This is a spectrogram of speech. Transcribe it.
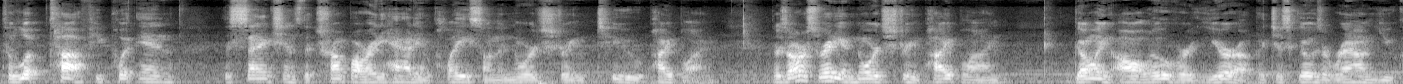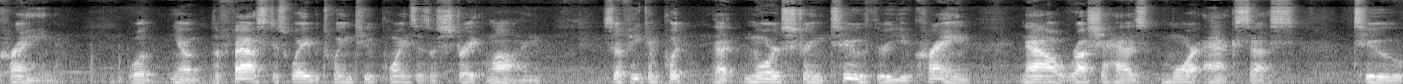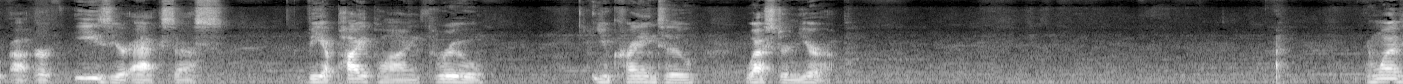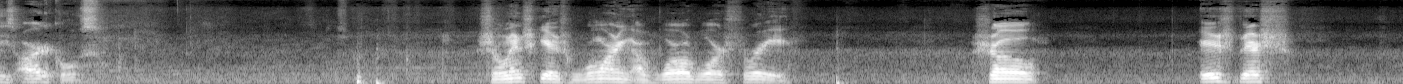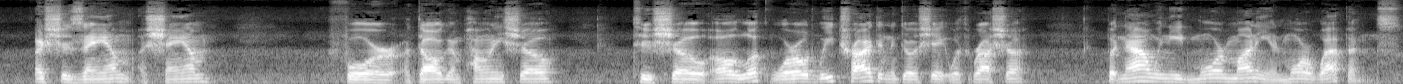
to look tough, he put in the sanctions that Trump already had in place on the Nord Stream 2 pipeline. There's already a Nord Stream pipeline going all over Europe. It just goes around Ukraine. Well, you know, the fastest way between two points is a straight line. So if he can put that Nord Stream 2 through Ukraine, now Russia has more access to, uh, or easier access via pipeline through Ukraine to Western Europe. In one of these articles, Zelensky is warning of World War III. So, is this a Shazam, a sham? for a dog and pony show to show, oh, look, world, we tried to negotiate with Russia, but now we need more money and more weapons.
